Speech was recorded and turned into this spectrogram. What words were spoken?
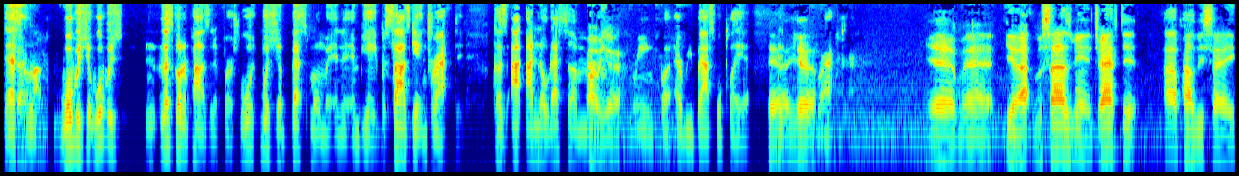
That's a lot. What was your what was let's go to positive first. What was your best moment in the NBA besides getting drafted? Because I, I know that's a oh, American Oh, yeah. dream for every basketball player. Yeah, yeah, Drafted. yeah, man. Yeah. Besides being drafted, I'll probably say,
